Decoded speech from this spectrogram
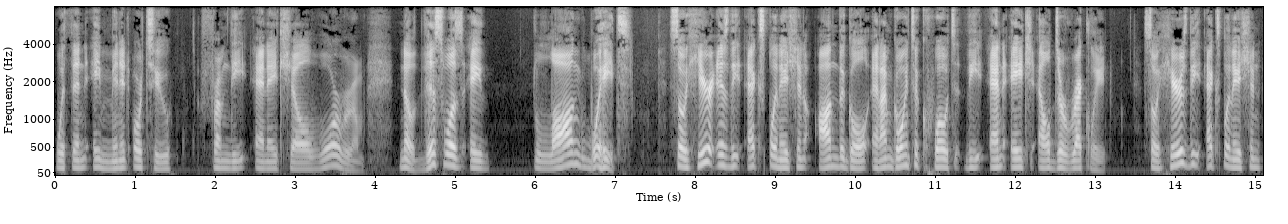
within a minute or two from the NHL War Room. No, this was a long wait so here is the explanation on the goal, and I'm going to quote the NHL directly. So here's the explanation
